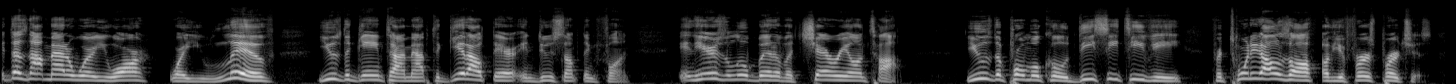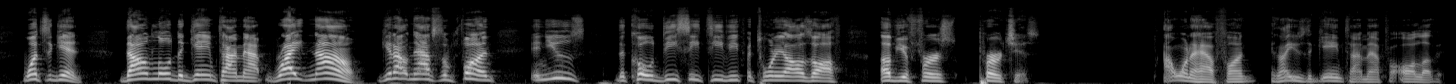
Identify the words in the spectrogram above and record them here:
It does not matter where you are, where you live, use the Game Time app to get out there and do something fun. And here's a little bit of a cherry on top. Use the promo code DCTV for $20 off of your first purchase. Once again, download the Game Time app right now. Get out and have some fun and use the code DCTV for $20 off of your first purchase. I want to have fun, and I use the Game Time app for all of it.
